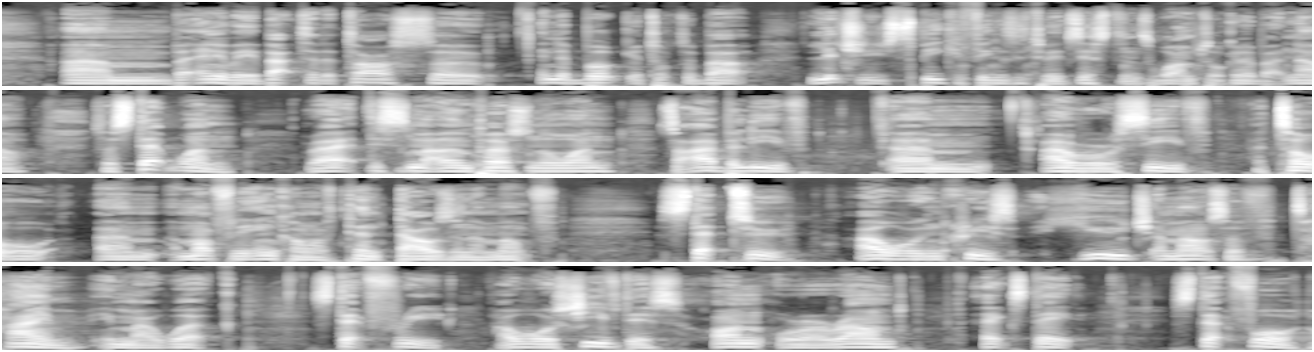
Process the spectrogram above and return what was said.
um, but anyway back to the task so in the book it talked about literally speaking things into existence what i'm talking about now so step one right this is my own personal one so i believe um, i will receive a total um, a monthly income of 10000 a month step two I will increase huge amounts of time in my work. Step three, I will achieve this on or around X date. Step four,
